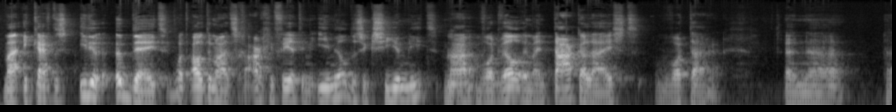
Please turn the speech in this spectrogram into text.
Maar ik krijg dus iedere update, wordt automatisch gearchiveerd in mijn e-mail, dus ik zie hem niet. Maar Ja. wordt wel in mijn takenlijst, wordt daar een... eh, eh,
